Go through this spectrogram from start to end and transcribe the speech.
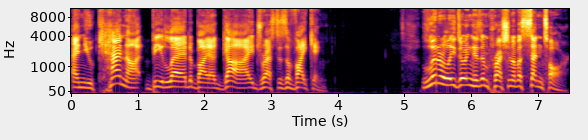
and you cannot be led by a guy dressed as a Viking, literally doing his impression of a centaur.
